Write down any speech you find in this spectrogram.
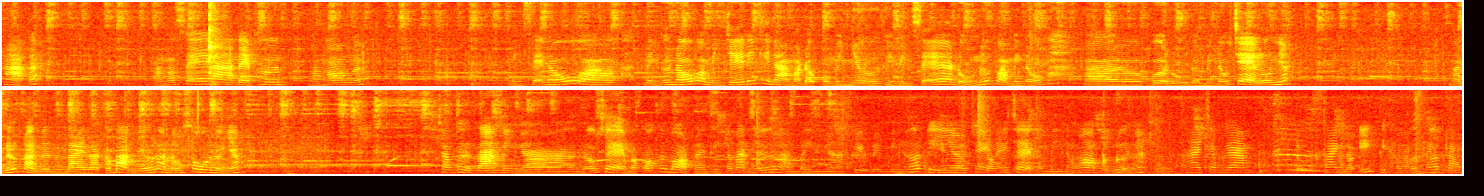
hạt á. Và nó sẽ đẹp hơn và ngon nữa. Mình sẽ nấu mình cứ nấu và mình chế đến khi nào mà đậu của mình nhừ thì mình sẽ đổ nước vào mình nấu vừa đủ để mình nấu chè luôn nhé mà nước là này là các bạn nhớ là nấu sôi rồi nhé trong thời gian mình à, nấu chè mà có cái bọt này thì các bạn nhớ là mình à, để mình hớt đi nha cho cái chè của mình nó ngon cũng được nhé 200g đậu xanh. nó ít thì không cần hớt lòng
